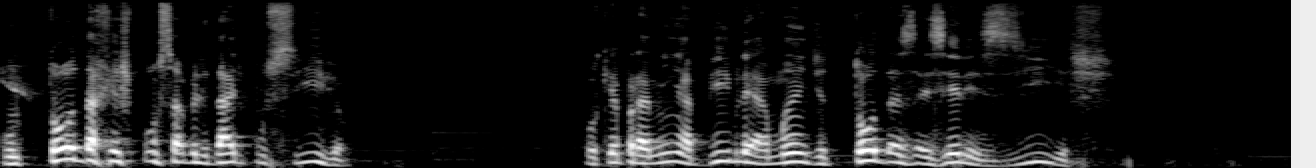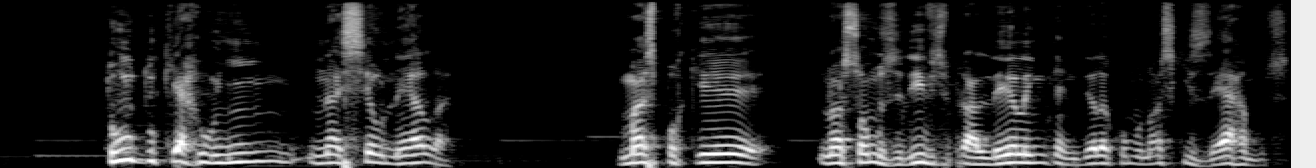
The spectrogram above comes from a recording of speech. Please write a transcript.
com toda a responsabilidade possível. Porque para mim a Bíblia é a mãe de todas as heresias. Tudo que é ruim nasceu nela. Mas porque nós somos livres para lê-la e entendê-la como nós quisermos.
